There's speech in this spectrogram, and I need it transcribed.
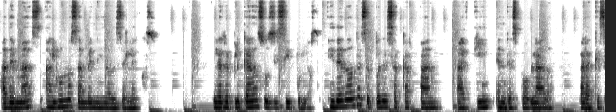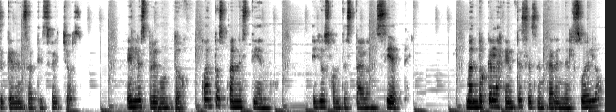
Además, algunos han venido desde lejos. Le replicaron sus discípulos, ¿y de dónde se puede sacar pan aquí en despoblado para que se queden satisfechos? Él les preguntó, ¿cuántos panes tienen? Ellos contestaron, siete. Mandó que la gente se sentara en el suelo,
